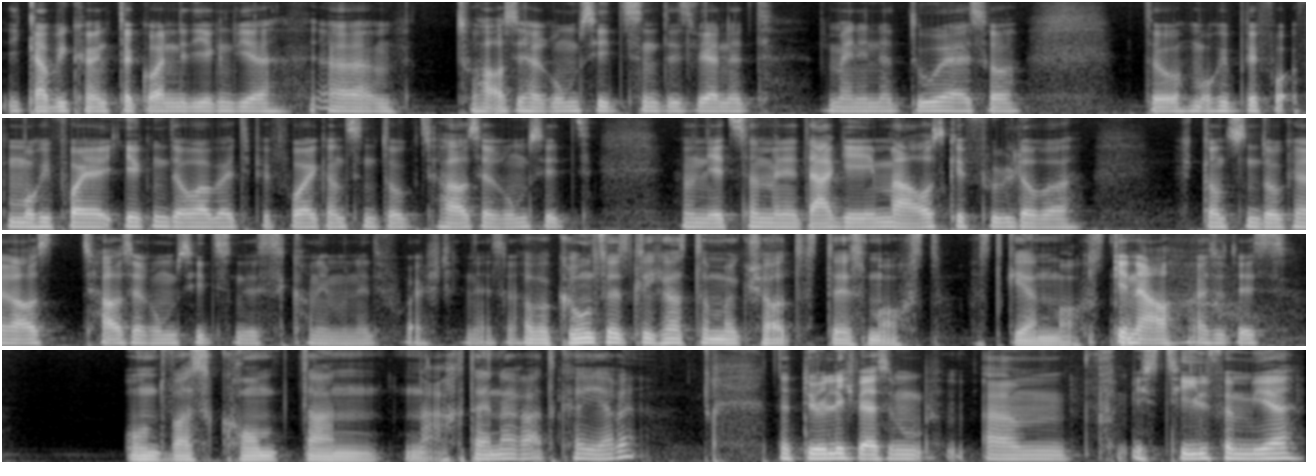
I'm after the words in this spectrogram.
ich glaube, ich könnte da gar nicht irgendwie ähm, zu Hause herumsitzen. Das wäre nicht meine Natur. Also da mache ich, mache ich vorher irgendeine Arbeit, bevor ich den ganzen Tag zu Hause herumsitze. Und jetzt sind meine Tage eh immer ausgefüllt, aber ganzen Tag heraus zu Hause herumsitzen, das kann ich mir nicht vorstellen. Also Aber grundsätzlich hast du mal geschaut, dass du das machst, was du gern machst. ne? genau, also das Und was kommt dann nach deiner Radkarriere? Natürlich wäre es ähm, ist Ziel von mir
